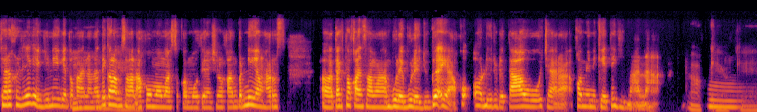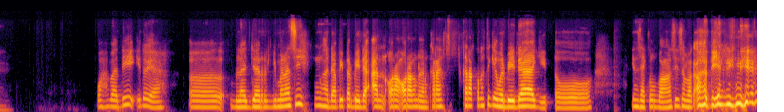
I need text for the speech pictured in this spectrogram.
cara kerjanya kayak gini gitu kan. Nah, nanti kalau misalkan hmm. aku mau masuk ke multinational company yang harus uh, tektokan sama bule-bule juga, ya aku oh dia udah tahu cara communicate-nya gimana. Oke okay, hmm. oke. Okay. Wah berarti itu ya uh, belajar gimana sih menghadapi perbedaan orang-orang dengan karakteristik yang berbeda gitu insightful banget sih sama Kak Hatian ini.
